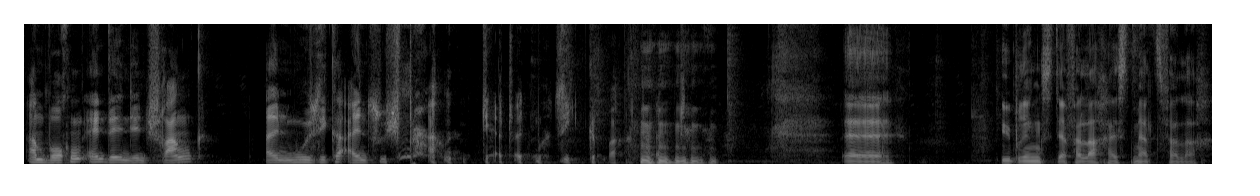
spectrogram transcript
am Wochenende in den Schrank einen Musiker einzusperren, der dann Musik gemacht hat. Äh, übrigens, der Verlag heißt Merz Verlag.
